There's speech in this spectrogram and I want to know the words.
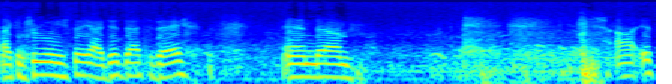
I can truly say I did that today. And um, uh, it's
